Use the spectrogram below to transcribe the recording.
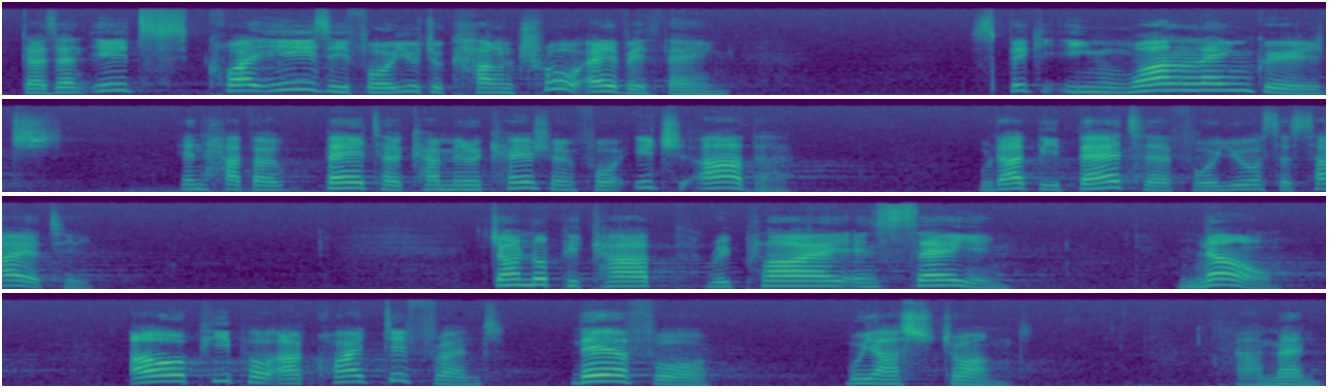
Doesn't it quite easy for you to control everything? Speak in one language and have a better communication for each other. Would that be better for your society? Jean-Luc Picard replied and saying, No, our people are quite different. Therefore, we are strong. Amen.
